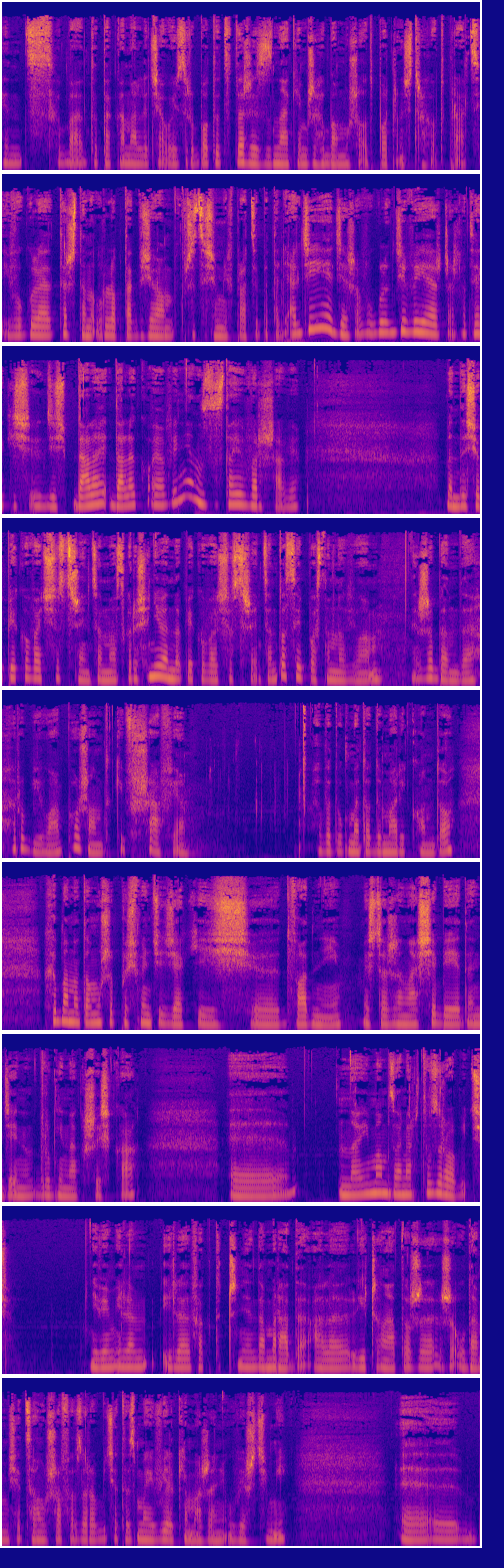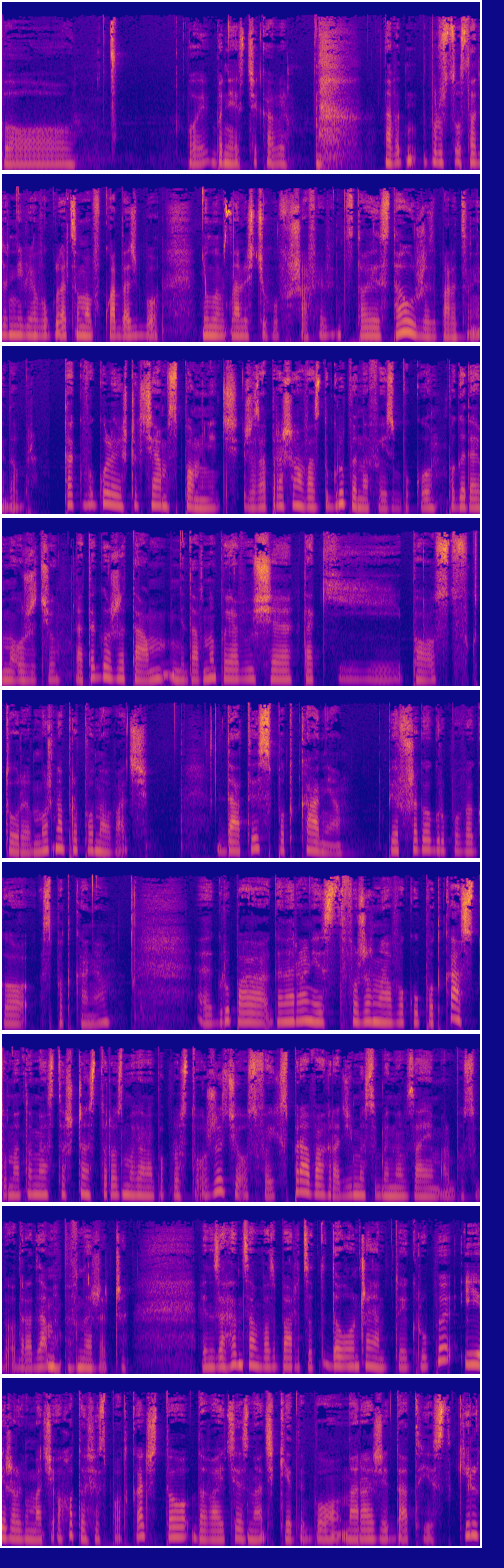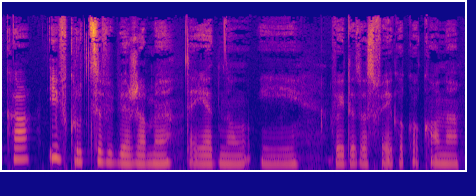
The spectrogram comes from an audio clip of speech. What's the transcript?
Więc chyba to taka naleciałość z roboty, to też jest znakiem, że chyba muszę odpocząć trochę od pracy. I w ogóle też ten urlop tak wzięłam, wszyscy się mnie w pracy pytali, a gdzie jedziesz, a w ogóle gdzie wyjeżdżasz, a ty jakiś gdzieś dalej, daleko? A ja mówię, nie no, zostaję w Warszawie. Będę się opiekować siostrzeńcem, a skoro się nie będę opiekować siostrzeńcem, to sobie postanowiłam, że będę robiła porządki w szafie. Według metody Marie Kondo. Chyba no to muszę poświęcić jakieś e, dwa dni. Myślę, że na siebie jeden dzień, drugi na Krzyśka. E, no i mam zamiar to zrobić. Nie wiem, ile, ile faktycznie dam radę, ale liczę na to, że, że uda mi się całą szafę zrobić, a to jest moje wielkie marzenie, uwierzcie mi. E, bo, bo, bo nie jest ciekawie. Nawet po prostu ostatnio nie wiem w ogóle, co mam wkładać, bo nie umiem znaleźć ciuchów w szafie, więc to jest, to już jest bardzo niedobre. Tak w ogóle jeszcze chciałam wspomnieć, że zapraszam Was do grupy na Facebooku Pogadajmy o życiu, dlatego że tam niedawno pojawił się taki post, w którym można proponować daty spotkania, pierwszego grupowego spotkania. E, grupa generalnie jest stworzona wokół podcastu, natomiast też często rozmawiamy po prostu o życiu, o swoich sprawach, radzimy sobie nawzajem albo sobie odradzamy pewne rzeczy. Więc zachęcam Was bardzo do dołączenia do tej grupy i jeżeli macie ochotę się spotkać, to dawajcie znać kiedy, bo na razie dat jest kilka i wkrótce wybierzemy tę jedną i wyjdę ze swojego kokona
